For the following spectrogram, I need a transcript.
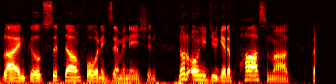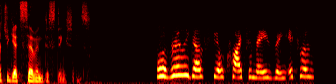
blind girl to sit down for an examination? Not only do you get a pass mark, but you get seven distinctions. Well, it really does feel quite amazing. It was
